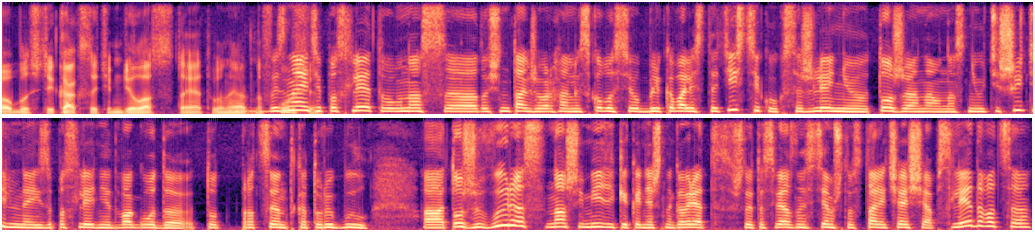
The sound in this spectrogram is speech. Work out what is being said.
области как с этим дела состоят, вы, наверное, Вы знаете, после этого у нас э, точно так же в Архангельской области опубликовали статистику. К сожалению, тоже она у нас неутешительная, и за последние два года тот процент, который был, э, тоже вырос. Наши медики, конечно, говорят, что это связано с тем, что стали чаще обследоваться,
